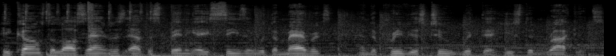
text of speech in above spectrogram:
He comes to Los Angeles after spending a season with the Mavericks and the previous two with the Houston Rockets.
